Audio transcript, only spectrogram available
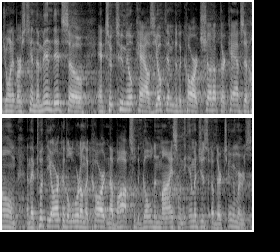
join at verse 10, the men did so and took two milk cows, yoked them to the cart, shut up their calves at home, and they put the ark of the Lord on the cart and the box with the golden mice and the images of their tumors.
